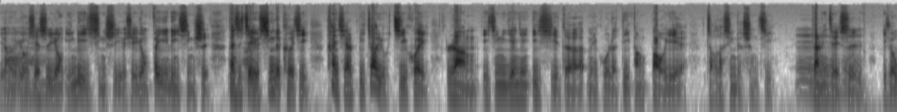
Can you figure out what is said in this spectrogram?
有有些是用盈利形式，有些用非盈利形式，但是借由新的科技，看起来比较有机会让已经奄奄一息的美国的地方报业。找到新的生机，嗯，当然这也是一个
